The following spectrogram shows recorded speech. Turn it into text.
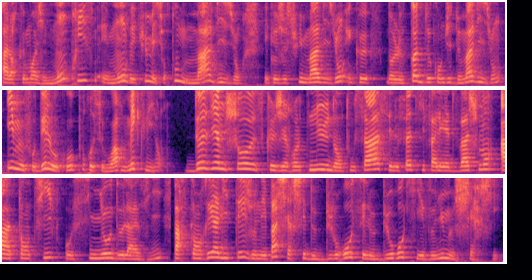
alors que moi j'ai mon prisme et mon vécu, mais surtout ma vision. Et que je suis ma vision et que dans le code de conduite de ma vision, il me faut des locaux pour recevoir mes clients. Deuxième chose que j'ai retenue dans tout ça, c'est le fait qu'il fallait être vachement attentif aux signaux de la vie, parce qu'en réalité, je n'ai pas cherché de bureau, c'est le bureau qui est venu me chercher.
